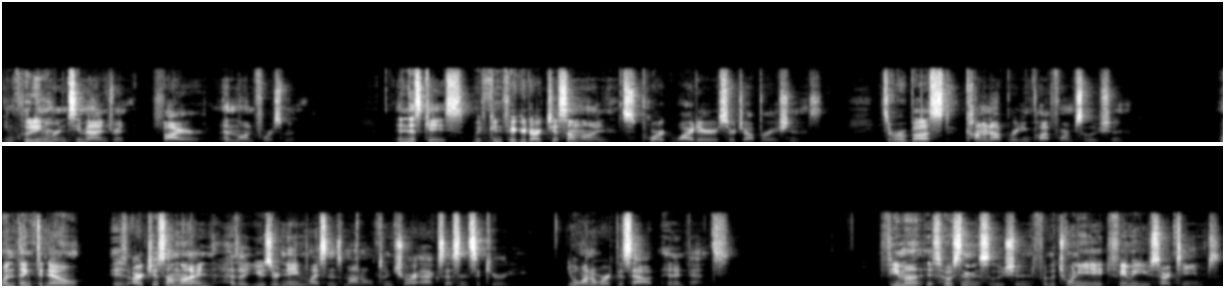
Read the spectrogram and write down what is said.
including emergency management, fire, and law enforcement. In this case, we've configured ArcGIS Online to support wide area search operations. It's a robust, common operating platform solution. One thing to know is ArcGIS Online has a user name license model to ensure access and security. You'll want to work this out in advance. FEMA is hosting the solution for the 28 FEMA USAR teams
